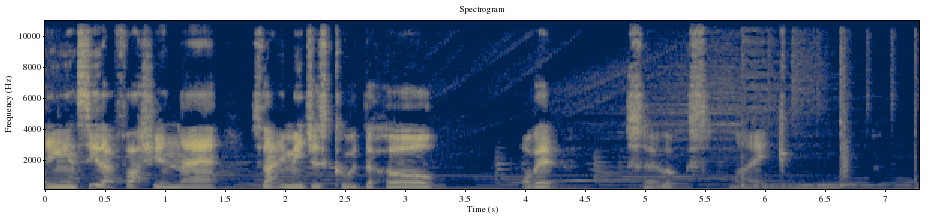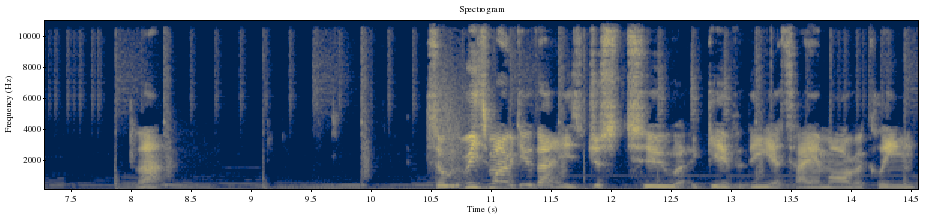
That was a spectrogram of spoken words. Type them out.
you can see that flashing there. So that image has covered the whole of it, so it looks like that. So the reason why we do that is just to give the attire more a clean,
